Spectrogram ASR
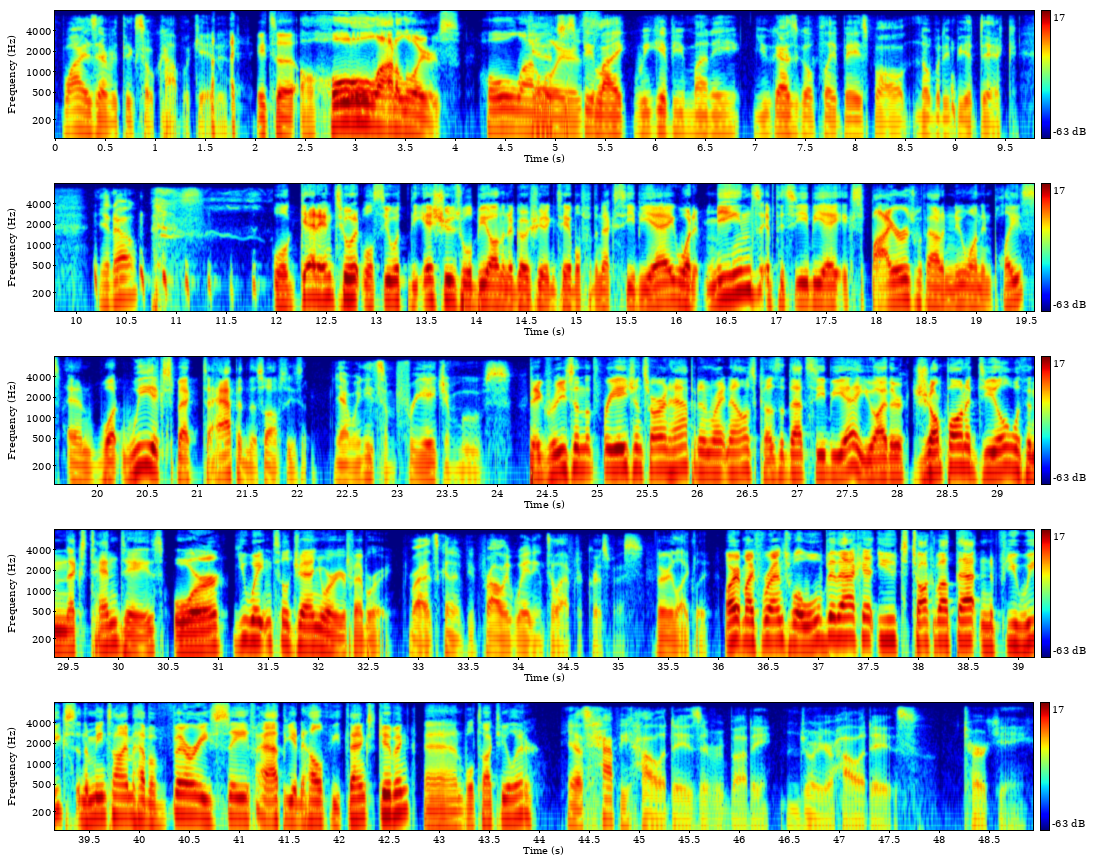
Why is everything so complicated? It's a, a whole lot of lawyers. Whole lot Can't of lawyers. just be like, we give you money, you guys go play baseball, nobody be a dick. You know? We'll get into it. We'll see what the issues will be on the negotiating table for the next CBA, what it means if the CBA expires without a new one in place, and what we expect to happen this offseason. Yeah, we need some free agent moves. Big reason that free agents aren't happening right now is because of that CBA. You either jump on a deal within the next 10 days or you wait until January or February. Right, it's going to be probably waiting till after Christmas. Very likely. All right, my friends. Well, we'll be back at you to talk about that in a few weeks. In the meantime, have a very safe, happy, and healthy Thanksgiving, and we'll talk to you later. Yes, happy holidays, everybody. Enjoy your holidays. Turkey.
